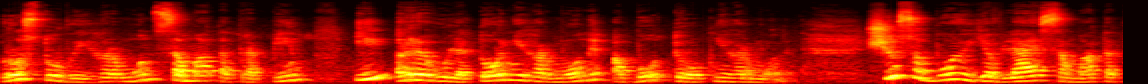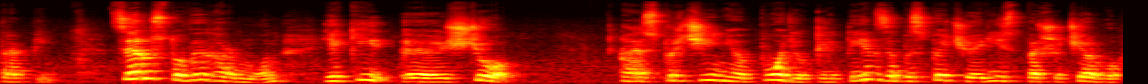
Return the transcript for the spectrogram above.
ростовий гормон, саматотропін і регуляторні гормони або тропні гормони. Що собою являє саматотропін? Це ростовий гормон, який е, що спричинює поділ клітин, забезпечує ріст в першу чергу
